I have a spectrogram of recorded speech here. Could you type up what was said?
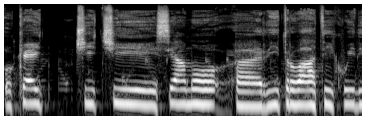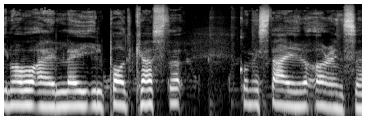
Ok, ci, ci siamo uh, ritrovati qui di nuovo a LA il podcast. Come stai, Lorenz?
